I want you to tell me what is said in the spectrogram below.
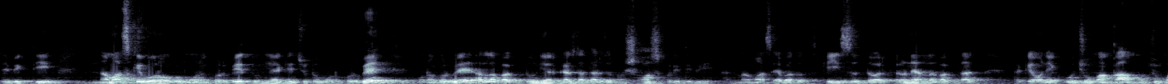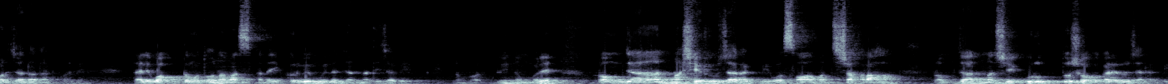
যে ব্যক্তি নামাজকে বড় মনে করবে, দুনিয়াকে ছোট মনে করবে মনে করবে আল্লাহ পাক দুনিয়ার কাজটা তার জন্য সহজ করে দিবে। আর নামাজ আবাদতকে ইজ্জত দেওয়ার কারণে আল্লাহ পাক তার তাকে অনেক উঁচু মাকাম, উঁচু মর্যাদা দান করবেন। তাহলে ওয়াক্ত মতো নামাজ আদায় করবে, মহিলা জান্নাতে যাবে। এক নম্বর। দুই নম্বরে, রমজান মাসের রোজা রাখবে। ওয়াসামাত শাহরা। রমজান মাসে গুরুত্ব সহকারে রোজা রাখবে।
